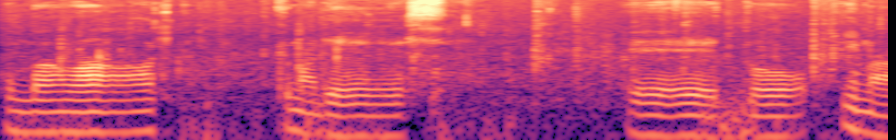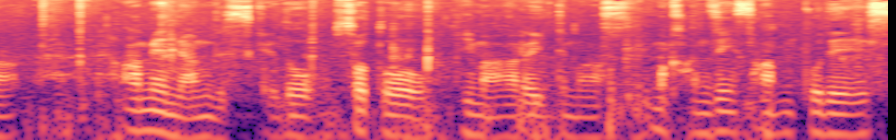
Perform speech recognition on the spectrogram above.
こんばんは、くまです。えっ、と、今、雨なんですけど、外を今歩いてます。まあ、完全に散歩です。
